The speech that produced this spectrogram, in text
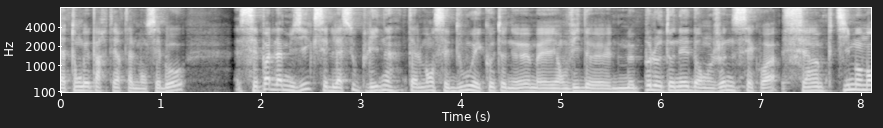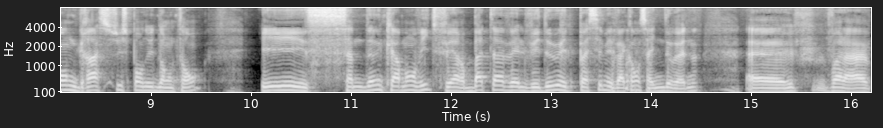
À tomber par terre tellement c'est beau. C'est pas de la musique, c'est de la soupline, tellement c'est doux et cotonneux, mais envie de me pelotonner dans je ne sais quoi. C'est un petit moment de grâce suspendu dans le temps. Et ça me donne clairement envie de faire Bata VLV2 et de passer mes vacances à Eindhoven. Euh, voilà,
